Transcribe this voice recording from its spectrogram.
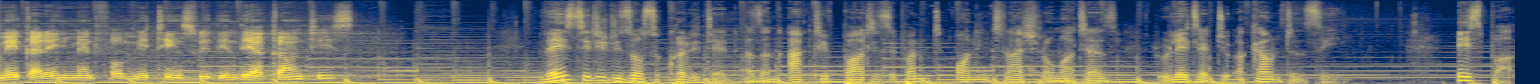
make arrangement for meetings within their counties. The Institute is also credited as an active participant on international matters related to accountancy. ICPAK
